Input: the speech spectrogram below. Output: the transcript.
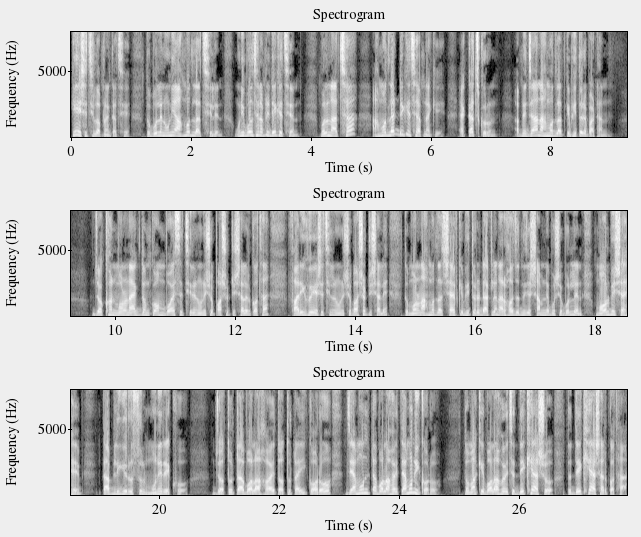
কে এসেছিল আপনার কাছে? তো বললেন, উনি আহমদলাদ ছিলেন। উনি বলছেন, আপনি ডেকেছেন। বললেন আচ্ছা আহমদলাদ ডেকেছে আপনাকে। এক কাজ করুন, আপনি যান আহমদলাদকে ভিতরে পাঠান। যখন মৌলানা একদম কম বয়সে ছিলেন উনিশশো সালের কথা ফারিগ হয়ে এসেছিলেন উনিশশো বাষট্টি সালে, তো মৌলানা আহমদলাদ সাহেবকে ভিতরে ডাকলেন আর হজরত নিজের সামনে বসে বললেন মৌলবী সাহেব, তাবলিগি রসুল মনে রেখো, যতটা বলা হয় ততটাই করো, যেমনটা বলা হয় তেমনই করো। তোমাকে বলা হয়েছে দেখে আসো, তো দেখে আসার কথা,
